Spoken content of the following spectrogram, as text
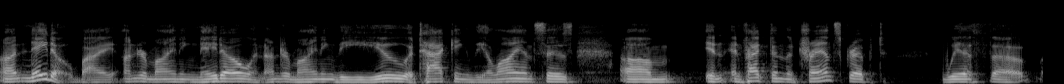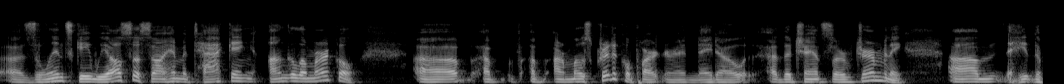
uh, NATO by undermining NATO and undermining the EU, attacking the alliances. Um, in, in fact, in the transcript with uh, uh, Zelensky, we also saw him attacking Angela Merkel, uh, our most critical partner in NATO, uh, the Chancellor of Germany. Um, he, the,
